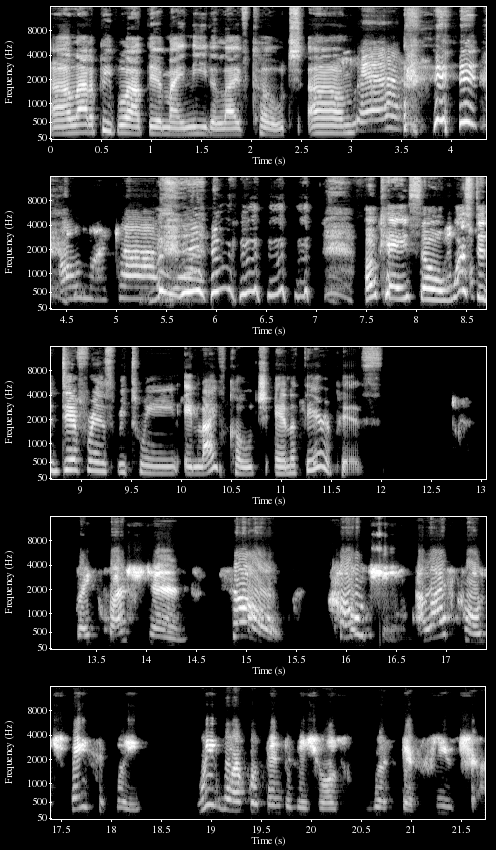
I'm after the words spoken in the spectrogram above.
A lot of people out there might need a life coach. Um, yes. oh my God. Yes. okay, so what's the difference between a life coach and a therapist? Great question. So, coaching, a life coach, basically, we work with individuals with their future.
